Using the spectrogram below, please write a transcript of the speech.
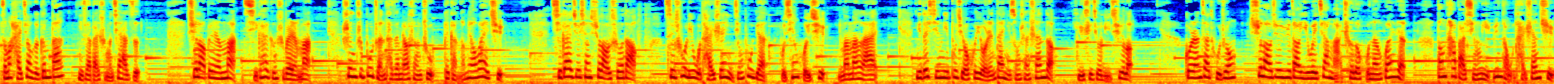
怎么还叫个跟班？你在摆什么架子？”虚老被人骂，乞丐更是被人骂，甚至不准他在庙上住，被赶到庙外去。乞丐就向虚老说道：“此处离五台山已经不远，我先回去，你慢慢来。”你的行李不久会有人带你送上山的，于是就离去了。果然在途中，虚老就遇到一位驾马车的湖南官人，帮他把行李运到五台山去。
